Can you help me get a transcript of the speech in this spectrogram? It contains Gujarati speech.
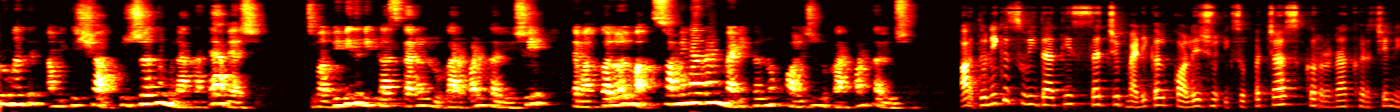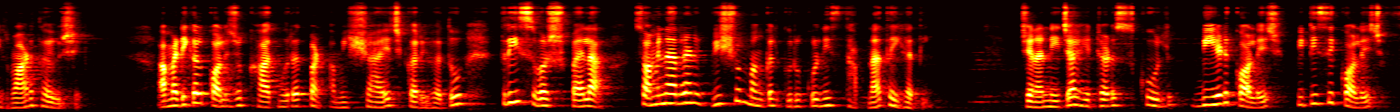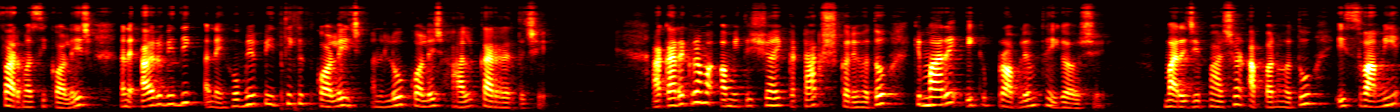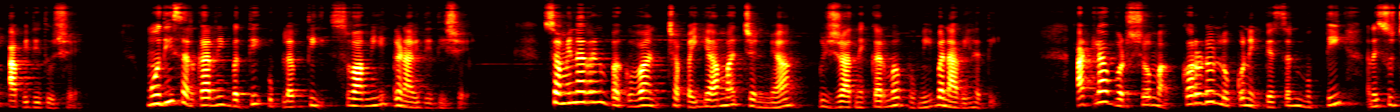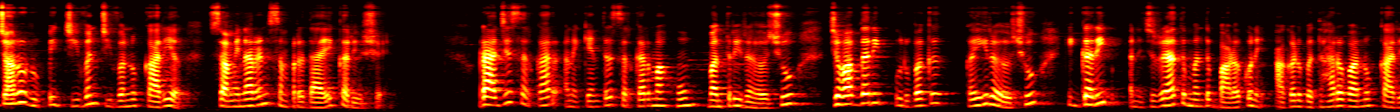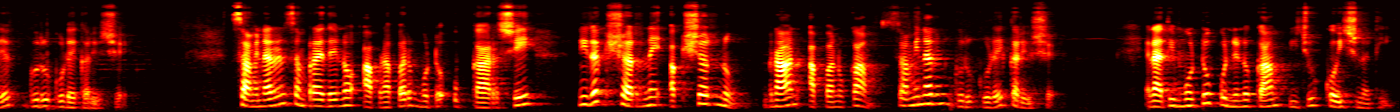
ગૃહમંત્રી અમિત શાહ ગુજરાતની મુલાકાતે આવ્યા છે, જેમાં વિવિધ વિકાસ કાર્યોનું લોકાર્પણ કર્યું છે. તેમાં કલોલમાં સ્વામિનારાયણ મેડિકલનું કોલેજનું લોકાર્પણ કર્યું છે. આધુનિક સુવિધાથી સજ્જ મેડિકલ કોલેજનું એકસો પચાસ કરોડના ખર્ચે નિર્માણ થયું છે. આ મેડિકલ કોલેજનું ખાતમુહૂર્ત પણ અમિત શાહે જ કર્યું હતું. ત્રીસ વર્ષ પહેલાં સ્વામિનારાયણ વિશ્વ મંગલ ગુરુકુળની સ્થાપના થઈ હતી. જેના નેજા હેઠળ school BEd college PTC college, pharmacy college અને આયુર્વેદિક અને હોમિયોપેથિક કોલેજ અને લો કોલેજ હાલ કાર્યરત છે. આ કાર્યક્રમમાં અમિત શાહે કટાક્ષ કર્યો હતો કે મારે એક પ્રોબ્લેમ થઈ ગયો છે. મારે જે ભાષણ આપવાનું હતું એ સ્વામીએ આપી દીધું છે. મોદી સરકારની બધી ઉપલબ્ધિ સ્વામીએ ગણાવી દીધી છે. સ્વામિનારાયણ ભગવાન છપૈયામાં જન્મ્યા, ગુજરાતને કર્મભૂમિ બનાવી હતી. આટલા વર્ષોમાં કરોડો લોકોને વ્યસન, મુક્તિ અને સુચારુ રૂપે જીવન જીવવાનું કાર્ય સ્વામિનારાયણ સંપ્રદાયે કર્યું છે. રાજ્ય સરકાર અને કેન્દ્ર સરકારમાં હું મંત્રી રહ્યો છું. જવાબદારીપૂર્વક કહી રહ્યો છું કે ગરીબ અને જરૂરિયાતમંદ બાળકોને આગળ વધારવાનું કાર્ય ગુરુકુળે કર્યું છે. સ્વામિનારાયણ સંપ્રદાયનો આપણા પર મોટો ઉપકાર છે. નિરક્ષરને અક્ષરનું જ્ઞાન આપવાનું કામ સ્વામિનારાયણ ગુરુકુળે કર્યું છે. એનાથી મોટું પુણ્યનું કામ બીજું કોઈ જ નથી.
